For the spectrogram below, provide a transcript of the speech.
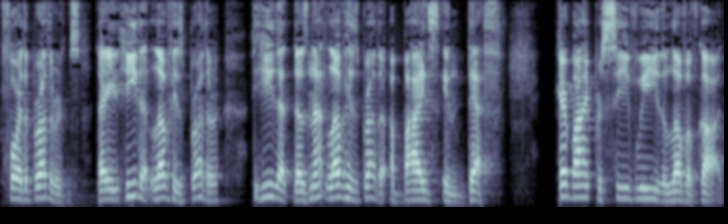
for the brethren. He that love his brother, he that does not love his brother abides in death. Hereby perceive we the love of God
